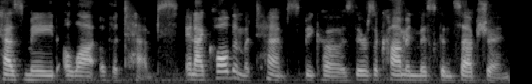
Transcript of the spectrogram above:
has made a lot of attempts. And I call them attempts because there's a common misconception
